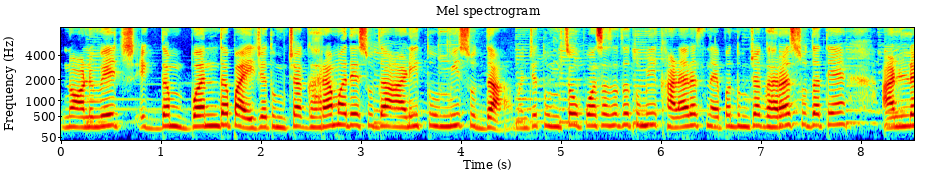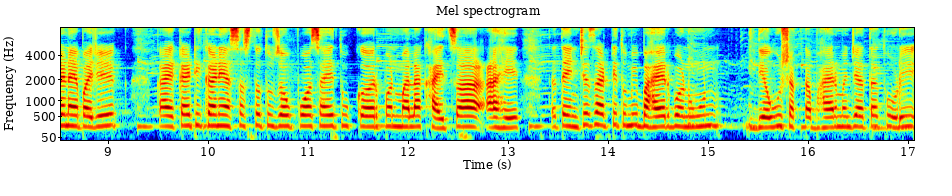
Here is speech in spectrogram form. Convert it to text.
नॉनव्हेज एकदम बंद पाहिजे. तुमच्या घरामध्ये सुद्धा आणि तुम्हीसुद्धा म्हणजे तुमचा उपवास असेल तर तुम्ही खाणारच नाही पण तुमच्या घरात सुद्धा ते आणलं नाही पाहिजे. काय काय ठिकाणी असं असतं तुझा उपवास आहे तू कर पण मला खायचा आहे. तर त्यांच्यासाठी तुम्ही बाहेर बनवून देऊ शकता. बाहेर म्हणजे आता थोडी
